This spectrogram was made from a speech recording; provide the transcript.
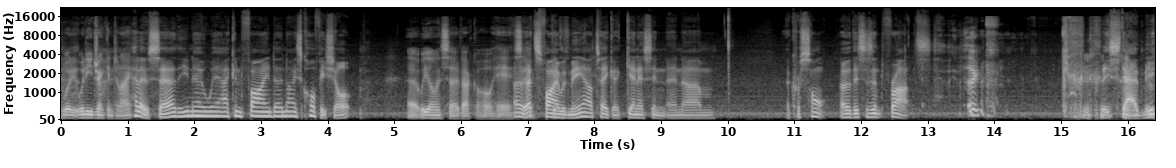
what, what are you drinking tonight? Hello, sir. Do you know where I can find a nice coffee shop? Uh, we only serve alcohol here. Oh, so that's fine with me. I'll take a Guinness and, and um, a croissant. Oh, this isn't France. they stabbed me.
